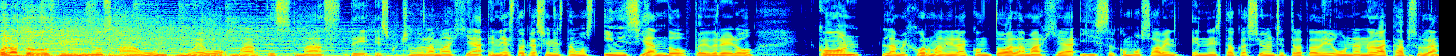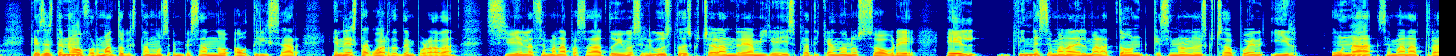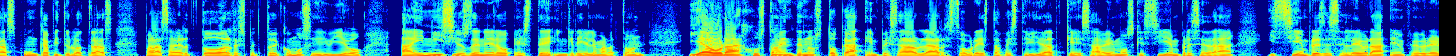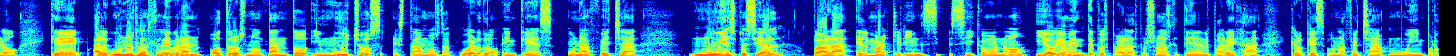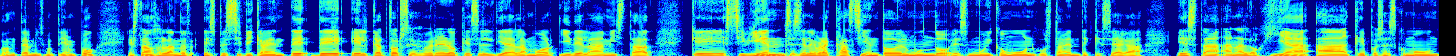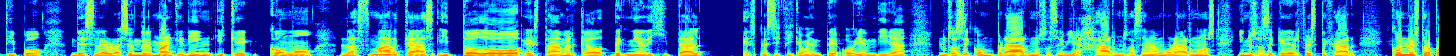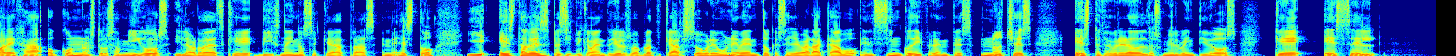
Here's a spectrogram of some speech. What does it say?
Hola a todos, bienvenidos a un nuevo martes más de Escuchando la Magia. En esta ocasión estamos iniciando febrero con la mejor manera, con toda la magia y como saben, en esta ocasión se trata de una nueva cápsula, que es este nuevo formato que estamos empezando a utilizar en esta cuarta temporada. Si bien la semana pasada tuvimos el gusto de escuchar a Andrea Miguel platicándonos sobre el fin de semana del maratón, que si no lo han escuchado pueden ir una semana atrás, un capítulo atrás, para saber todo al respecto de cómo se vivió a inicios de enero este increíble maratón. Y ahora justamente nos toca empezar a hablar sobre esta festividad que sabemos que siempre se da y siempre se celebra en febrero, que algunos la celebran, otros no tanto, y muchos estamos de acuerdo en que es una fecha muy especial para el marketing, sí como no. Y obviamente pues para las personas que tienen pareja, creo que es una fecha muy importante al mismo tiempo. Estamos hablando específicamente del el 14 de febrero, que es el Día del Amor y de la Amistad, que si bien se celebra casi en todo el mundo, es muy común justamente que se haga esta analogía a que pues es como un tipo de celebración del marketing y que como las marcas y toda esta mercadotecnia digital específicamente hoy en día nos hace comprar, nos hace viajar, nos hace enamorarnos y nos hace querer festejar con nuestra pareja o con nuestros amigos y la verdad es que Disney no se queda atrás en esto y esta vez específicamente yo les voy a platicar sobre un evento que se llevará a cabo en cinco diferentes noches este febrero del 2022 que es el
